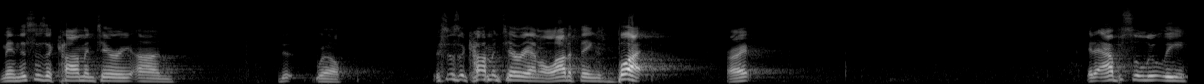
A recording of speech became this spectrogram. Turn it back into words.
man, this is a commentary on, well, this is a commentary on a lot of things, but, right, it absolutely,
